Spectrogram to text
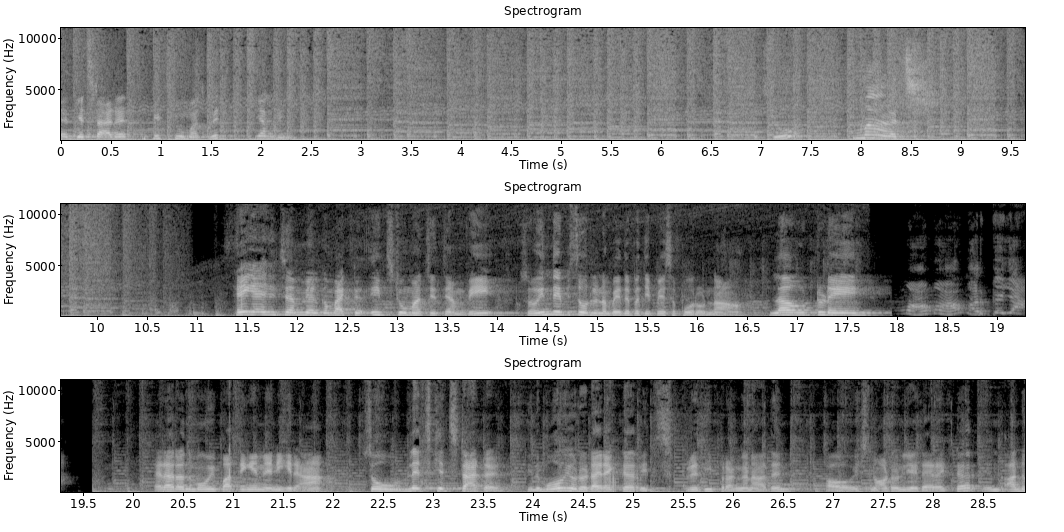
let's get started. It's too much with MV. It's too much. Hey guys it's M welcome back to it's too much it MB so இந்த எபிசோடில் நம்ம எதை பற்றி பேச போகிறோம்னா லவ் டுடே எல்லாரும் அந்த மூவி பார்த்தீங்கன்னு நினைக்கிறேன் ஸோ லெட்ஸ் கெட் ஸ்டார்டட் இந்த மூவியோட director it's Pradeep Ranganathan it's not only director அந்த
